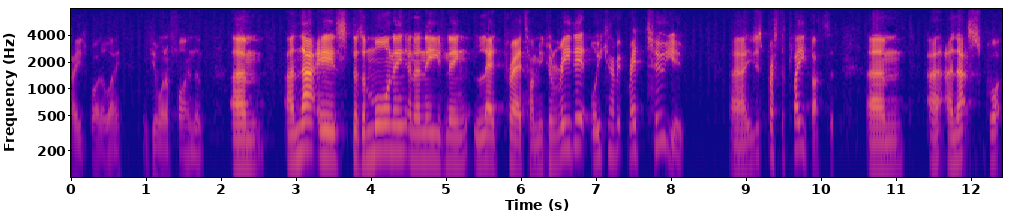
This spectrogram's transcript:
page, by the way, if you want to find them. Um, and that is there's a morning and an evening led prayer time. You can read it or you can have it read to you. Uh, you just press the play button. Um, uh, and that's what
